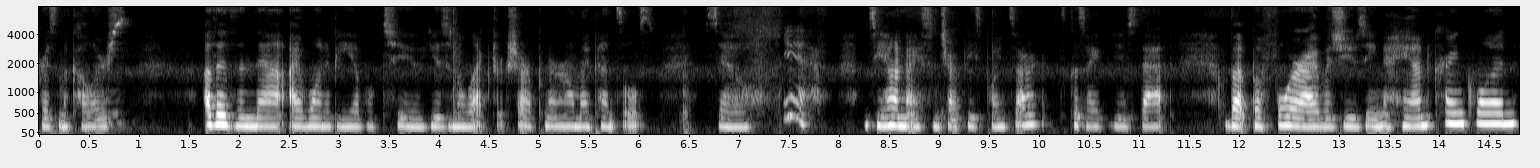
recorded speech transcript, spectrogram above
Prismacolors. Other than that, I want to be able to use an electric sharpener on my pencils. So, yeah. And see how nice and sharp these points are? It's because I've used that. But before I was using a hand crank one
